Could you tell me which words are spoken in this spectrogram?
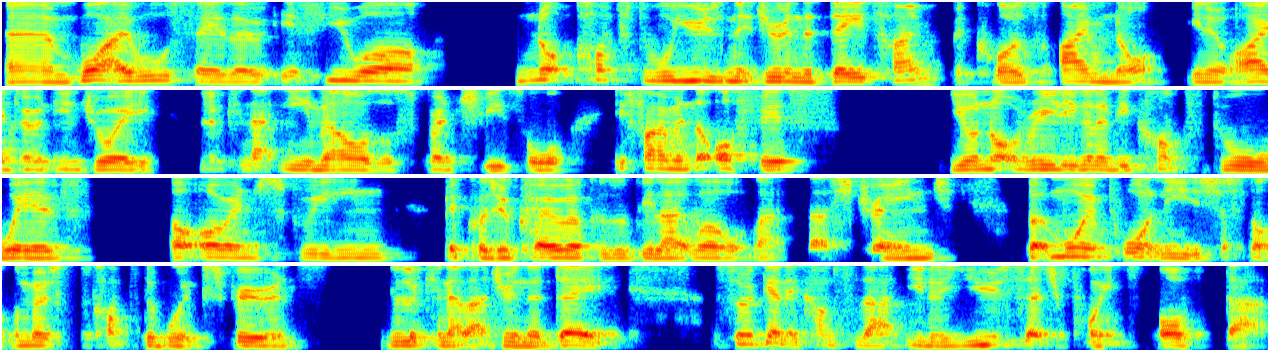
Um, what I will say though, if you are not comfortable using it during the daytime, because I'm not, you know, I don't enjoy looking at emails or spreadsheets, or if I'm in the office, you're not really going to be comfortable with an orange screen because your coworkers will be like, well, that, that's strange. But more importantly, it's just not the most comfortable experience looking at that during the day. So again, it comes to that, you know, usage point of that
